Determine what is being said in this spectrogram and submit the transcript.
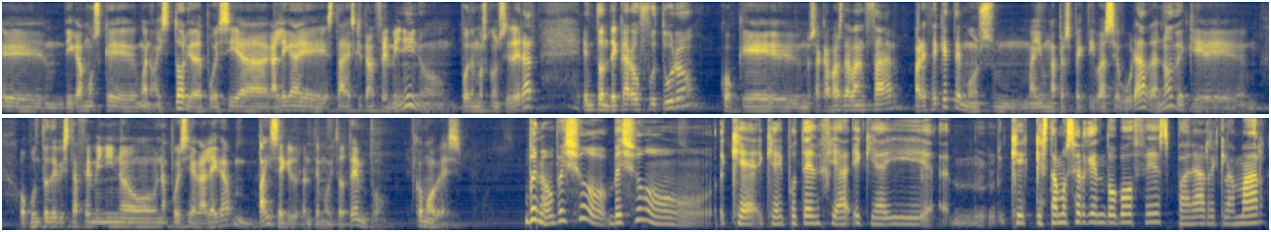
eh, digamos que, bueno, a historia da poesía galega está escrita en feminino, podemos considerar. Entón, de cara ao futuro, co que nos acabas de avanzar, parece que temos mm, hai unha perspectiva asegurada, ¿no? De que eh, o punto de vista feminino na poesía galega vai seguir durante moito tempo. Como ves? Bueno, vexo, vexo que, que hai potencia e que hai que, que estamos erguendo voces para reclamar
